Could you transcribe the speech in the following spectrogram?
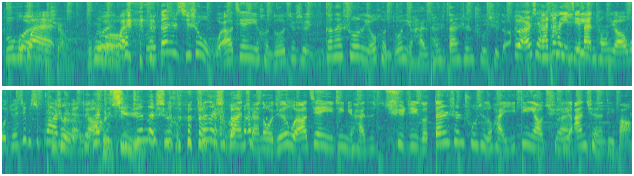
不会强？不会吗？会。对，但是其实我要建议很多，就是你刚才说的，有很多女孩子她是单身出去的，对，而且还她一跟你结伴同游，我觉得这个是不安全的。对，她很幸运真的是真的是不安全的。我觉得我要建议这女孩子去这个单身出去的话，一定要去一个安全的地方。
